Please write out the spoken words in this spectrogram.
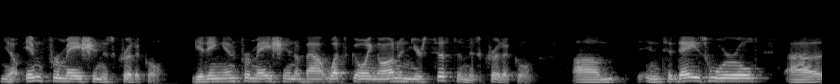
you know information is critical. Getting information about what's going on in your system is critical. Um, in today's world, uh,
